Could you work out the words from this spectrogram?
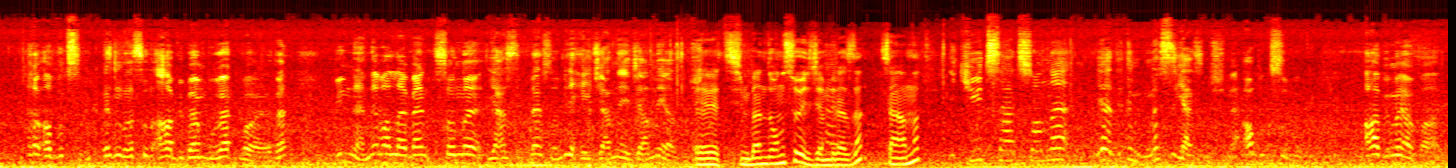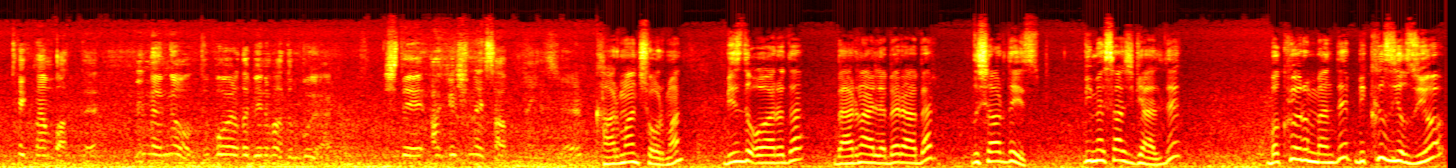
Abuk subuk. Nasıl abi ben Burak bu arada. Bilmem ne. Vallahi ben sonra yazdıktan sonra bir de heyecanlı heyecanlı yazmış. Evet şimdi ben de onu söyleyeceğim birazdan. Sen anlat. 2-3 saat sonra ya dedim nasıl yazmış ne? Abuk subuk. Abi merhaba. Teknem battı. Bilmem ne oldu. Bu arada benim adım Burak. İşte arkadaşımın hesabından yazıyorum. Karman çorman. Biz de o arada Berna ile beraber dışarıdayız. Bir mesaj geldi. Bakıyorum ben de bir kız yazıyor.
